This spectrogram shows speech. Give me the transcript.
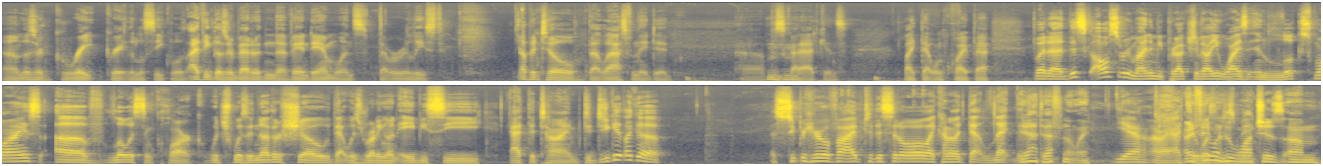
Um, those are great, great little sequels. I think those are better than the Van Damme ones that were released up until that last one they did uh, Mm-hmm. Scott Adkins. Like that one quite bad. But uh, this also reminded me, production value wise and looks wise, of Lois and Clark, which was another show that was running on ABC at the time. Did you get like a a superhero vibe to this at all? Like kind of like that. Let Yeah, definitely. yeah. All right. I'd I mean, if anyone who watches um,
